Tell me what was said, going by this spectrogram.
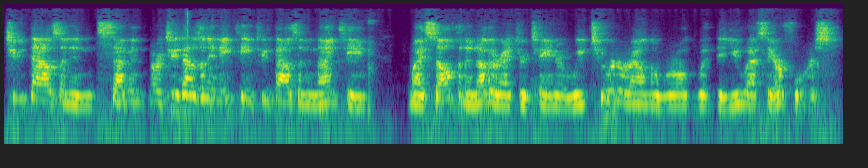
2007 or 2018, 2019, myself and another entertainer, we toured around the world with the U.S. Air Force.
